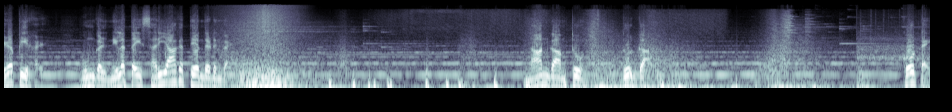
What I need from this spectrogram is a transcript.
இழப்பீர்கள். உங்கள் நிலத்தை சரியாக தேர்ந்தெடுங்கள். நான்காம் தூண் துர்கா. கோட்டை.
